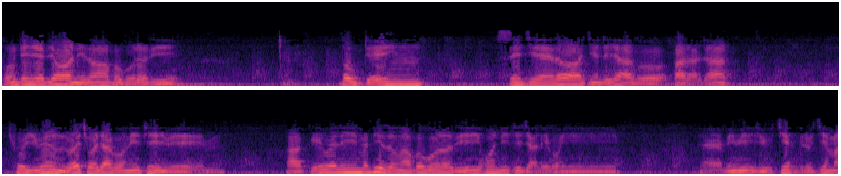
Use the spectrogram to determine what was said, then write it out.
ဂုံတရေပြောနေသောပုဂ္ဂိုလ်တို့သည်သုတ်တိန်စင်ကြယ်သောအကျင့်တရားကိုပရတာချွယွင်းလွဲချော်ကြကုန်သည်ဖြစ်၍ အာကေဝလီမပြည့်စုံသောပုဂ္ဂိုလ်တို့သည်ဟွန်းသည်ဖြစ်ကြလေကုန်၏အဲမိမိယူကျင့်ဒီလိုကျင့်မှ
